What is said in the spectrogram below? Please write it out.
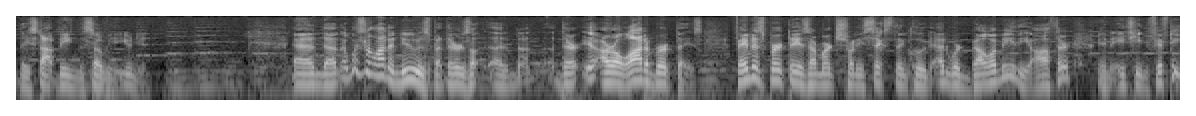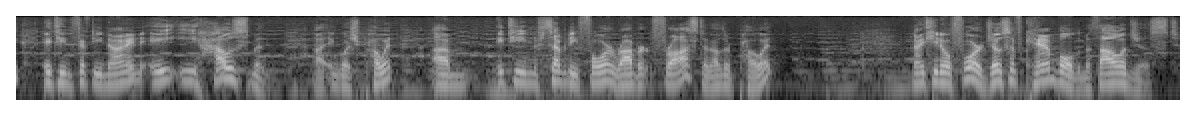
they stopped being the Soviet Union. And uh, there wasn't a lot of news, but there's a, a, there are a lot of birthdays. Famous birthdays on March 26th include Edward Bellamy, the author, in 1850. 1859, A.E. Housman, uh, English poet. Um, 1874, Robert Frost, another poet. 1904, Joseph Campbell, the mythologist.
